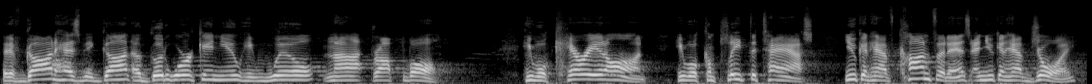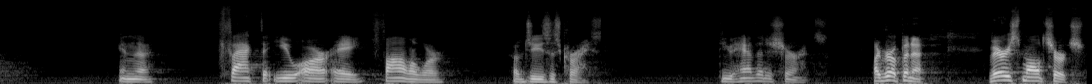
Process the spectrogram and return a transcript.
that if God has begun a good work in you, he will not drop the ball. He will carry it on. He will complete the task. You can have confidence and you can have joy in the fact that you are a follower of Jesus Christ. Do you have that assurance? I grew up in a very small church.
